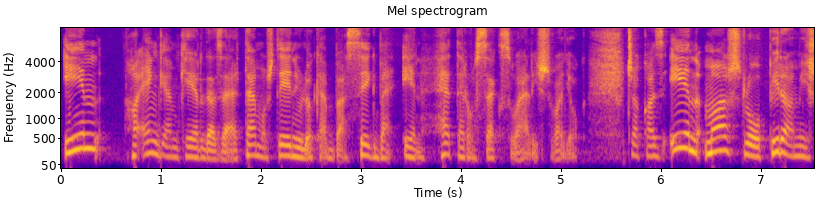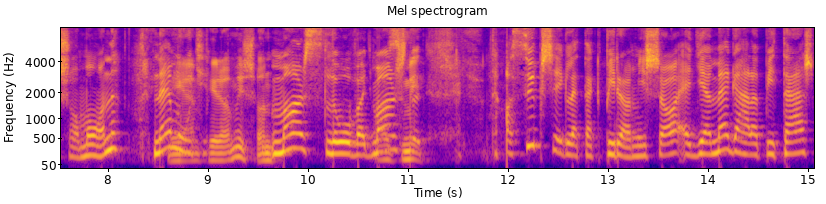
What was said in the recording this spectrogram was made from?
Én ha engem kérdezel, te most én ülök ebbe a székbe, én heteroszexuális vagyok. Csak az én Maslow piramisomon nem Milyen úgy... piramison? Maslow, vagy Maslow... A szükségletek piramisa egy ilyen megállapítás,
